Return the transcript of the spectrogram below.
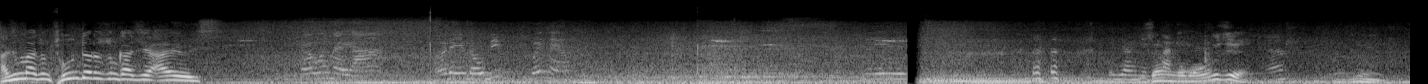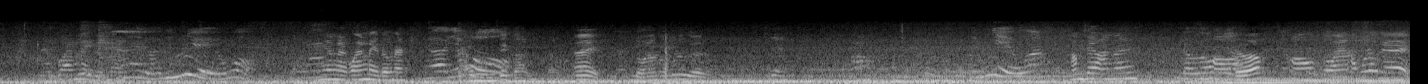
아줌마 좀 좋은 데로 좀 가지, 아유, 씨. 이상한 거 먹어, 그지? ừ. quán này được nè nhưng mà quán này được nè. Ê đồ ăn không có ghê. Dính nhiều á không sao ăn ấy. Được được không? đồ ăn không có ghê.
